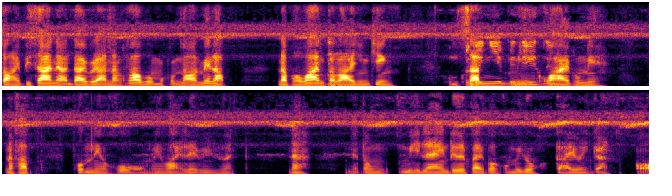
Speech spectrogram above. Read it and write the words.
ต่อให้พี่ซ่าเนี่ยได้เวลานั่งเฝ้าผมผมก็นอนไม่หลับ นะเพราะว่าอันตรายจริงๆผมก็สัตได้ว์เงียบไปหมีนิดนึงควายพวกนี้นะครับ ผมเนี่ยโอ้โหไม่ไหวเลยเพื่อนๆนะเดี๋ยวต้องมีแรงเดินไปบอกก็ไม่รู้ไกลเหมือนกันอ๋อ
